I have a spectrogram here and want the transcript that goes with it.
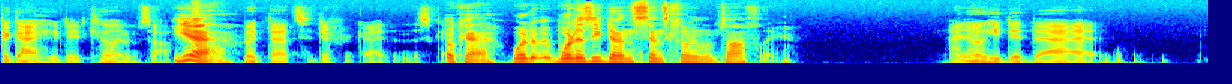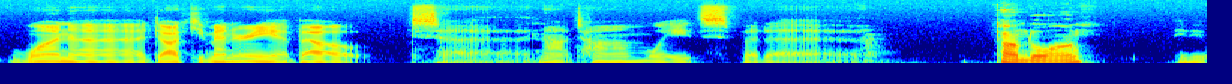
the guy who did Killing Him Softly. Yeah. but that's a different guy than this guy. Okay. What What has he done since Killing Them Softly? I know he did that one uh, documentary about uh, not Tom Waits, but uh, Tom DeLong. maybe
